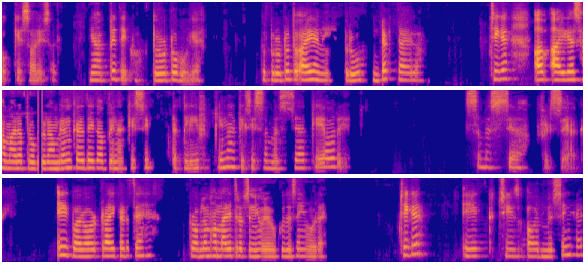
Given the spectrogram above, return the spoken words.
ओके सॉरी सॉरी यहाँ पे देखो प्रोटो हो गया। तो प्रोटो तो आएगा नहीं प्रोडक्ट आएगा। ठीक है, अब आई गेस हमारा प्रोग्राम रन कर देगा बिना किसी तकलीफ़ के ना किसी समस्या के, और समस्या फिर से आ गई। एक बार और ट्राई करते हैं। प्रॉब्लम हमारी तरफ़ से नहीं हो रही, वो खुद से ही हो रहा है। ठीक है? एक चीज़ और मिसिंग है,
